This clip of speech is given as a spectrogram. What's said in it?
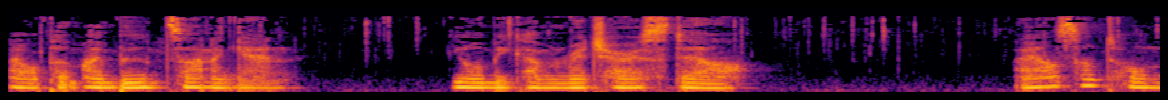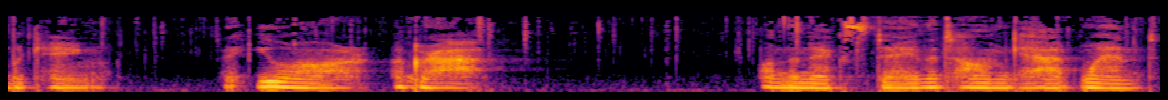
I will put my boots on again. You will become richer still. I also told the king that you are a Graf. On the next day, the tomcat went,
